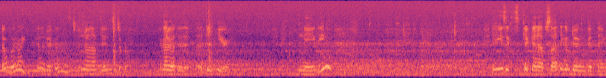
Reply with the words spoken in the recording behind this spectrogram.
Oh, where do I go? Do I go through this door? No, not through this door. I gotta go through, the, uh, through here. Maybe? The music's kicking up, so I think I'm doing a good thing.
